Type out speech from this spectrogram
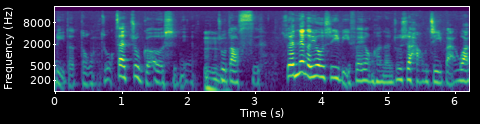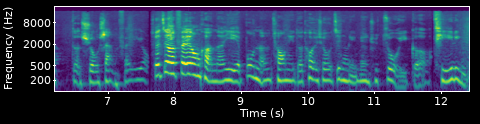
理的动作，再住个二十年，嗯，住到死。所以那个又是一笔费用，可能就是好几百万的修缮费用。所以这个费用可能也不能从你的退休金里面去做一个提领的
